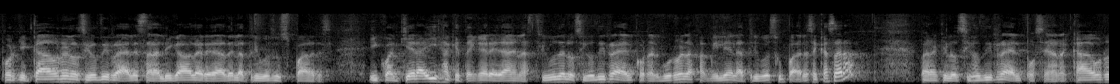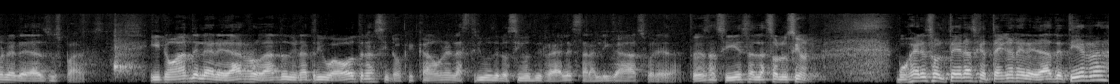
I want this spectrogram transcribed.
porque cada uno de los hijos de Israel estará ligado a la heredad de la tribu de sus padres. Y cualquiera hija que tenga heredad en las tribus de los hijos de Israel con alguno de la familia de la tribu de su padre se casará, para que los hijos de Israel posean a cada uno la heredad de sus padres. Y no ande la heredad rodando de una tribu a otra, sino que cada una de las tribus de los hijos de Israel estará ligada a su heredad. Entonces así esa es la solución. Mujeres solteras que tengan heredad de tierra,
